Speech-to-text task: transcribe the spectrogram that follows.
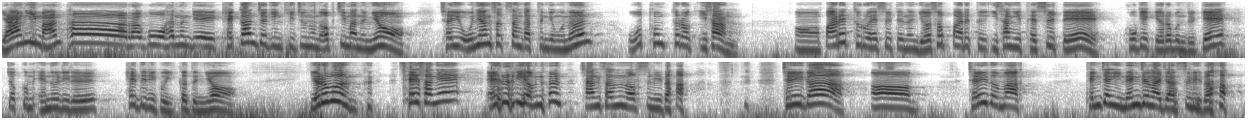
양이 많다라고 하는 게 객관적인 기준은 없지만은요. 저희 온양석상 같은 경우는 5톤 트럭 이상 어, 파레트로 했을 때는 6파레트 이상이 됐을 때 고객 여러분들께 조금 애누리를 해드리고 있거든요. 여러분 세상에 애누리 없는 장사는 없습니다. 저희가 어, 저희도 막 굉장히 냉정하지 않습니다.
